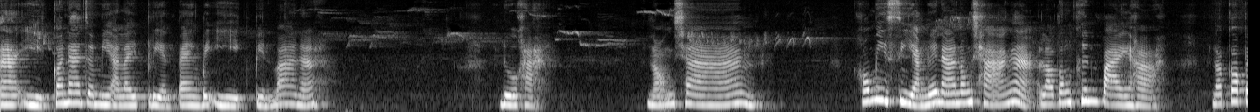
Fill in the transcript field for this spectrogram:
มาอีกก็น่าจะมีอะไรเปลี่ยนแปลงไปอีก ปิ่นว่านะ ดูค่ะ น้องช้างเขามีเสียงด้วยนะน้องช้างอะ่ะ เราต้องขึ้นไปค่ะ แล้วก็ไป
